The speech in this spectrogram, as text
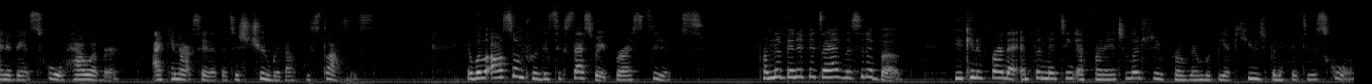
an advanced school. However, I cannot say that this is true without these classes. It will also improve the success rate for our students. From the benefits I have listed above, you can infer that implementing a financial literacy program would be of huge benefit to the school.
